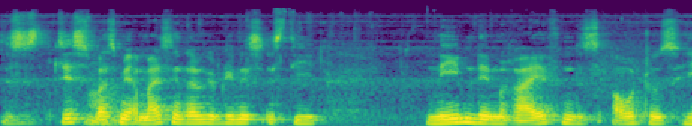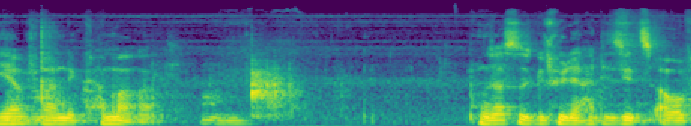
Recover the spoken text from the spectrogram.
das ist das, was mir am meisten in Erinnerung geblieben ist, ist die neben dem Reifen des Autos herfahrende Kamera. Und du hast das Gefühl, der hat die jetzt auf.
